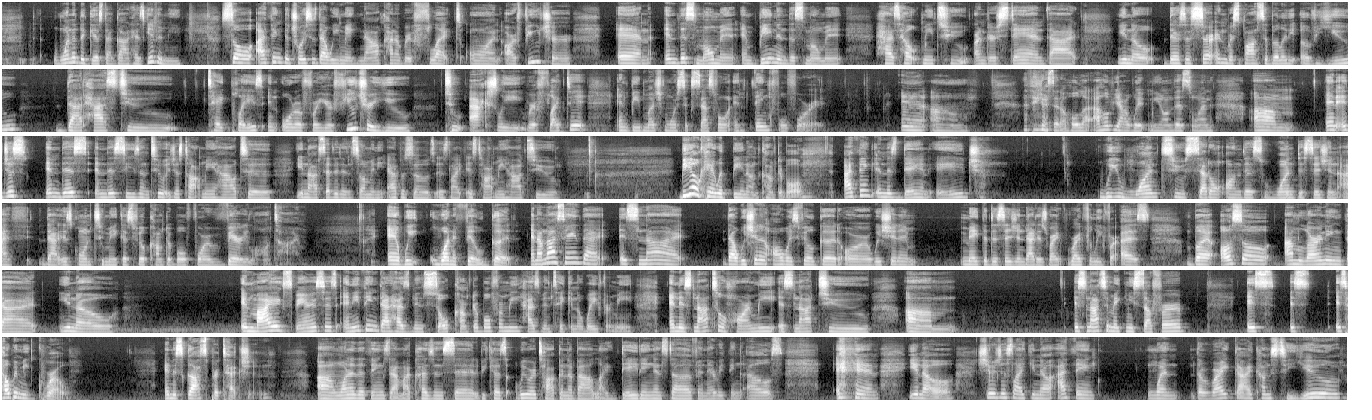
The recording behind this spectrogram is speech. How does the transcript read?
one of the gifts that God has given me. So I think the choices that we make now kind of reflect on our future. And in this moment, and being in this moment, has helped me to understand that, you know, there's a certain responsibility of you that has to take place in order for your future you to actually reflect it and be much more successful and thankful for it. And um I think I said a whole lot. I hope y'all with me on this one. Um and it just in this in this season too, it just taught me how to, you know, I've said it in so many episodes, it's like it's taught me how to be okay with being uncomfortable. I think in this day and age, we want to settle on this one decision I th- that is going to make us feel comfortable for a very long time. And we want to feel good. And I'm not saying that it's not that we shouldn't always feel good or we shouldn't make the decision that is right rightfully for us. But also I'm learning that, you know, in my experiences, anything that has been so comfortable for me has been taken away from me. And it's not to harm me, it's not to um it's not to make me suffer. It's it's it's helping me grow. And it's God's protection. Um, one of the things that my cousin said because we were talking about like dating and stuff and everything else and you know she was just like you know i think when the right guy comes to you,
